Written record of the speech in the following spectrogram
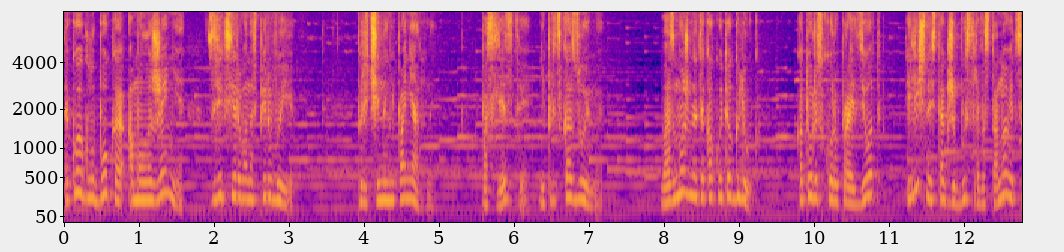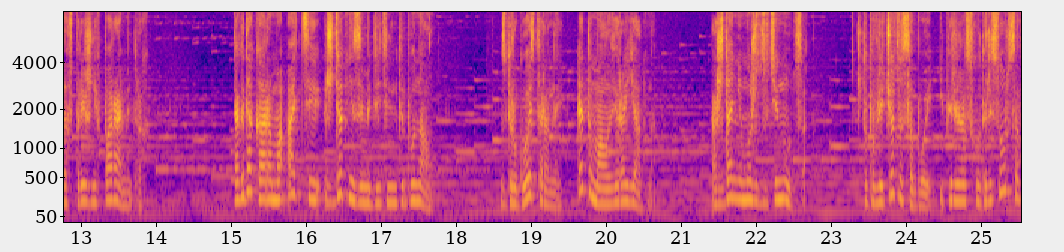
Такое глубокое омоложение зафиксировано впервые. Причины непонятны, последствия непредсказуемы. Возможно, это какой-то глюк, который скоро пройдет, и личность также быстро восстановится в прежних параметрах. Тогда Карама Атти ждет незамедлительный трибунал. С другой стороны, это маловероятно. Ожидание может затянуться, что повлечет за собой и перерасход ресурсов,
